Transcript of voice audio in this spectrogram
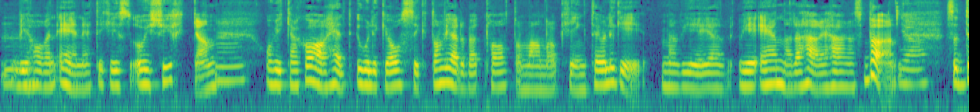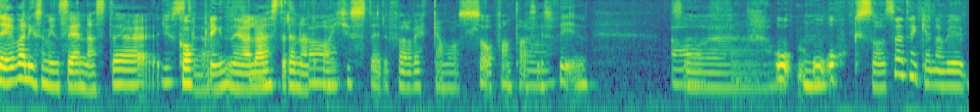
Mm. Vi har en enhet i Kristus och i kyrkan. Mm. Och vi kanske har helt olika åsikter om vi hade börjat prata med varandra kring teologi. Men vi är, vi är enade här i Herrens bön. Ja. Så det var liksom min senaste just koppling det. när jag läste den. Att ja. oh, just det, det förra veckan var så fantastiskt ja. fin. Så, ja. och, mm. och också så jag tänker när vi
